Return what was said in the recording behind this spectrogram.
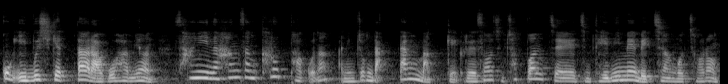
꼭 입으시겠다라고 하면 상의는 항상 크롭하거나 아니면 좀 딱 맞게 그래서 지금 첫 번째 지금 데님에 매치한 것처럼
